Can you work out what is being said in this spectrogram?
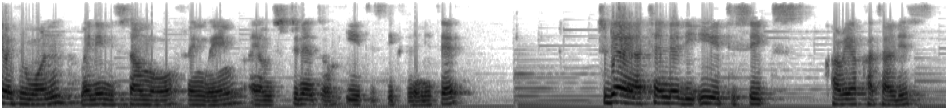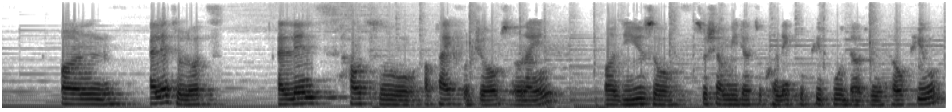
Hey everyone, my name is Samuel Fengweng. I am a student of E86 Limited. Today I attended the E86 Career Catalyst and I learned a lot. I learned how to apply for jobs online, on the use of social media to connect to people that will help you,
